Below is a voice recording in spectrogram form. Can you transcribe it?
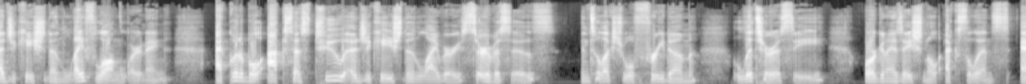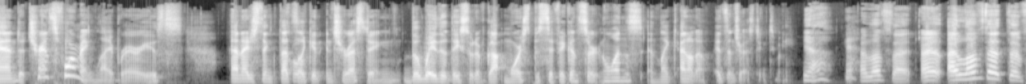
education and lifelong learning, equitable access to education and library services, intellectual freedom, literacy, organizational excellence, and transforming libraries. And I just think that's like an interesting the way that they sort of got more specific on certain ones, and like I don't know, it's interesting to me. Yeah, Yeah. I love that. I, I love that the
